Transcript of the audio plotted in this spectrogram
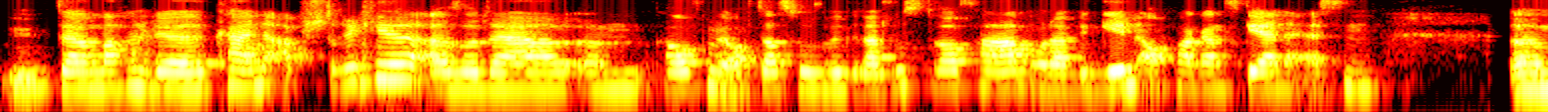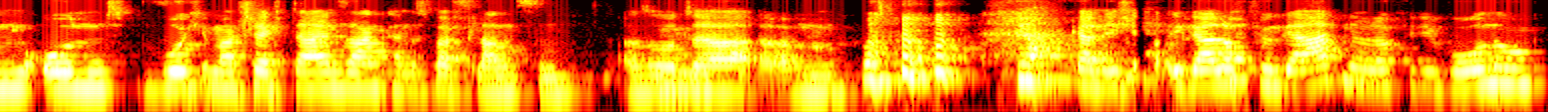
mhm. da machen wir keine Abstriche. Also da ähm, kaufen wir auch das, wo wir gerade Lust drauf haben. Oder wir gehen auch mal ganz gerne essen. Ähm, und wo ich immer schlecht Nein sagen kann, ist bei Pflanzen. Also mhm. da ähm, kann ich, egal ob für den Garten oder für die Wohnung,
